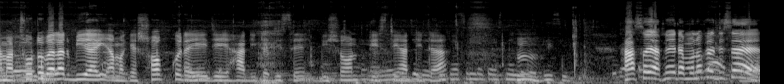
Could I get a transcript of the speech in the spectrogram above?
আমার ছোটবেলার বিয়াই আমাকে সব করে এই যে হাড্ডিটা দিছে, ভীষণ টেস্টি হাড্ডিটা হাসই আপনি এটা মনে করে দিছেন?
